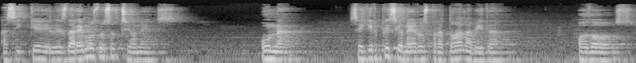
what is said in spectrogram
así que les daremos dos opciones. Una, seguir prisioneros para toda la vida. O dos,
